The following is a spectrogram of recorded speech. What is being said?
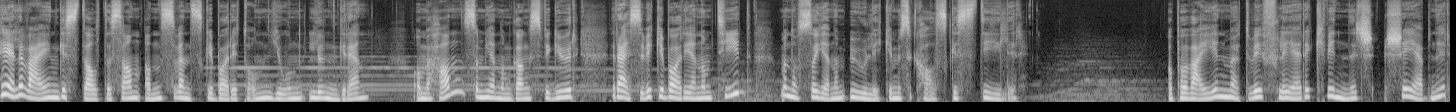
Hele veien gestaltes han av den svenske baritonen Jon Lundgren, og med han som gjennomgangsfigur reiser vi ikke bare gjennom tid, men også gjennom ulike musikalske stiler. Og på veien møter vi flere kvinners skjebner,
